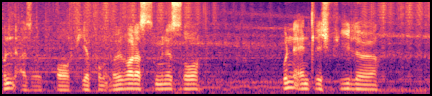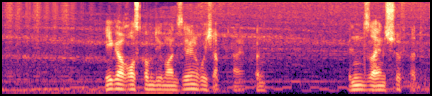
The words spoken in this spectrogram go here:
und also vor 4.0 war das zumindest so, unendlich viele Jäger rauskommen, die man seelenruhig abknallen kann. Wenn sein Schiff natürlich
